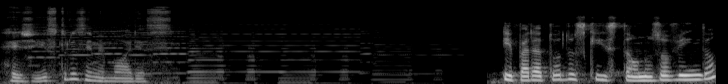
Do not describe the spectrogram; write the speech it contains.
Registros e Memórias. E para todos que estão nos ouvindo,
